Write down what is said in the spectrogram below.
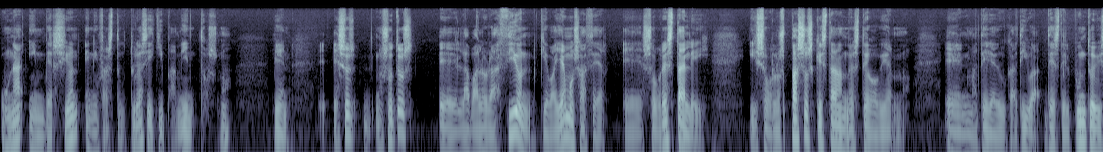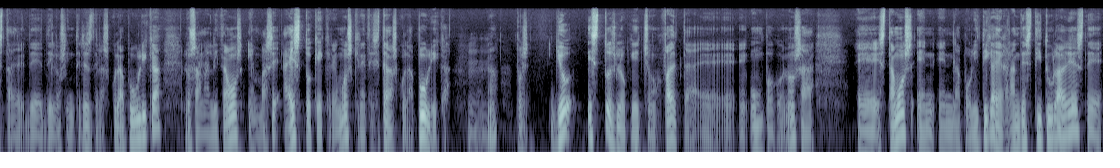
una inversión en infraestructuras y equipamientos. Bien, eso es, nosotros eh, la valoración que vayamos a hacer sobre esta ley y sobre los pasos que está dando este gobierno en materia educativa desde el punto de vista de, los intereses de la escuela pública, los analizamos en base a esto que creemos que necesita la escuela pública. Pues yo esto es lo que he hecho falta eh, un poco, ¿no? O sea, eh, estamos en, la política de grandes titulares, de,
